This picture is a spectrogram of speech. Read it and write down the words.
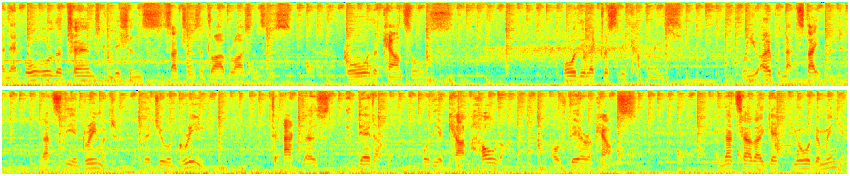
And then all the terms, conditions, such as the driver licenses, or the councils, or the electricity companies, when you open that statement, that's the agreement that you agree to act as the debtor or the account holder of their accounts. And that's how they get your dominion.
